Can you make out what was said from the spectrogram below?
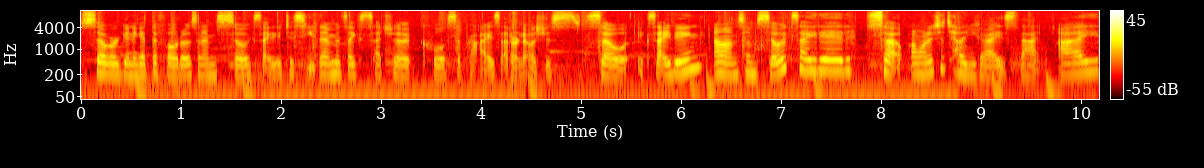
So we're gonna get the photos and I'm so excited to see them. It's like such a cool surprise. I don't know, it's just so exciting. Um, so I'm so excited. So I wanted to tell you guys that I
